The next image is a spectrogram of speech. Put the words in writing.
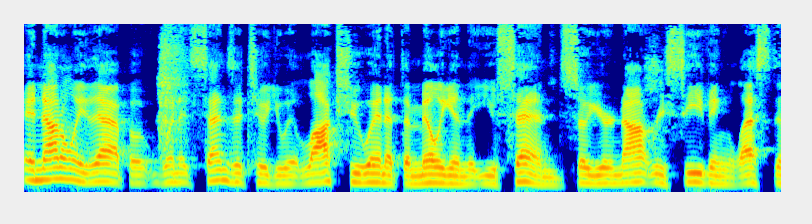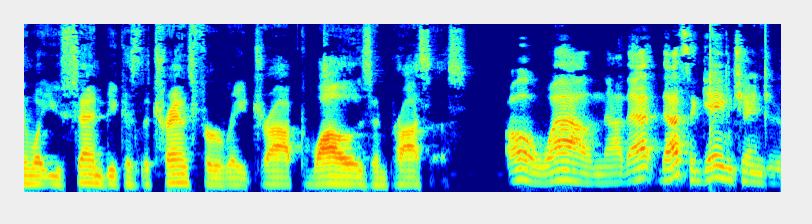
and not only that, but when it sends it to you, it locks you in at the million that you send. So you're not receiving less than what you send because the transfer rate dropped while it was in process. Oh wow! Now that that's a game changer.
